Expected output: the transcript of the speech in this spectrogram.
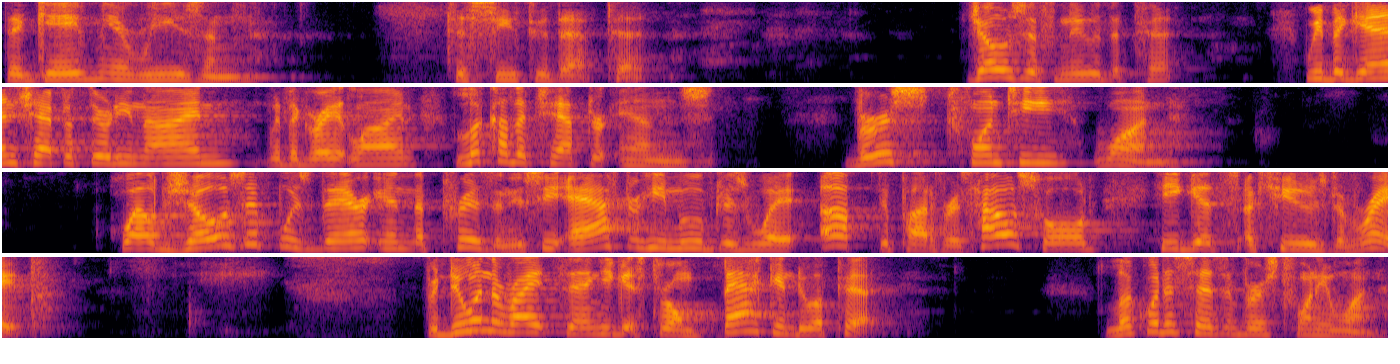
that gave me a reason to see through that pit. Joseph knew the pit. We began chapter 39 with a great line. Look how the chapter ends. Verse 21. While Joseph was there in the prison, you see, after he moved his way up to Potiphar's household, he gets accused of rape. For doing the right thing, he gets thrown back into a pit. Look what it says in verse 21.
